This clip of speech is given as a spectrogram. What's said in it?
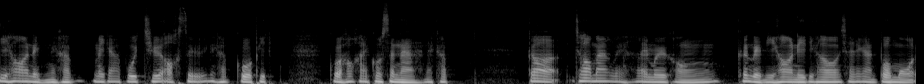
ยี่ห้อหนึ่งนะครับ ไม่กล้าพูดชื่อออกสื่อนะครับ กลัวผิดกลัวเขาขายโฆษณานะครับ ก็ชอบมากเลยลายมือของเครื่องดื่มยี่ห้อนี้ที่เขาใช้ในการโปรโมท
